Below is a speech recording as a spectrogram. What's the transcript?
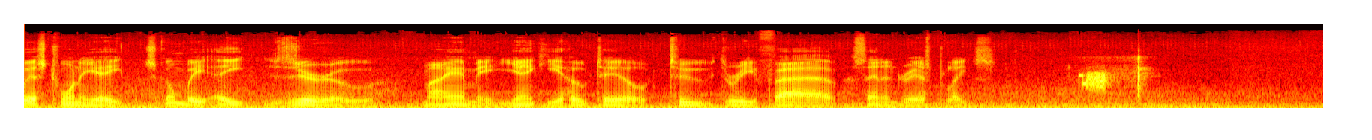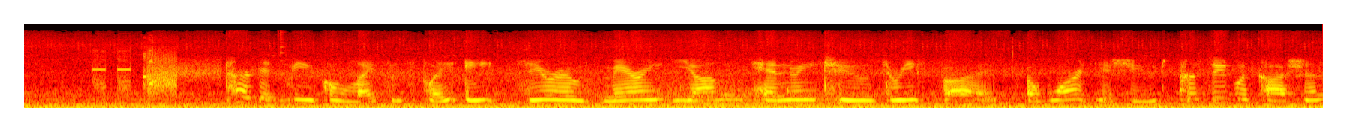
Request 28. It's going to be 80 Miami Yankee Hotel 235 San Andreas plates. Target vehicle license plate 80 Mary Young Henry 235. A warrant issued. Proceed with caution.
